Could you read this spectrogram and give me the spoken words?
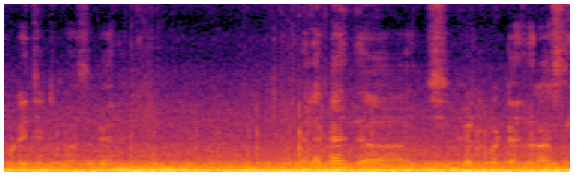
पुढे चिटकू असं काय नाही. त्याला काय शिकट जरा असं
